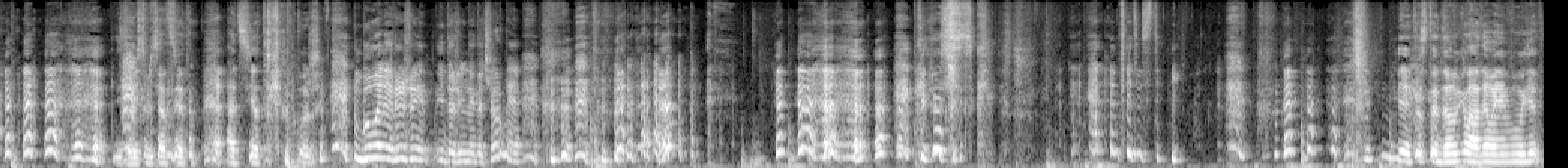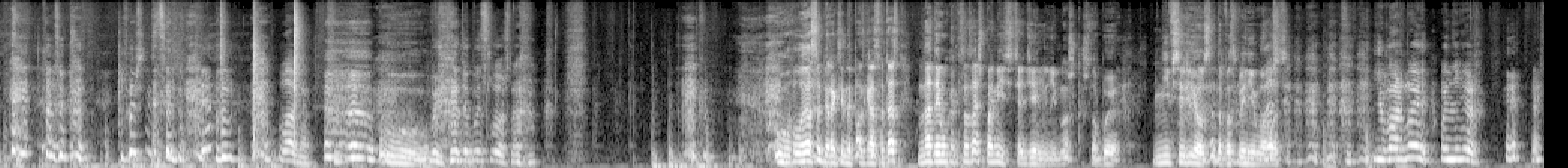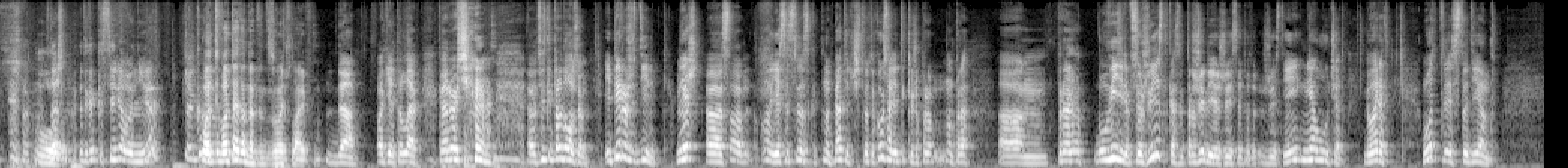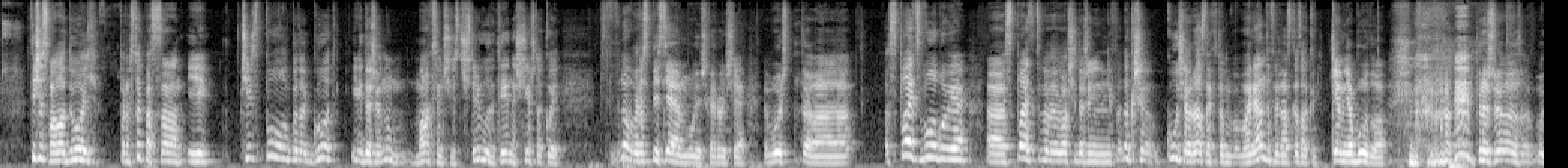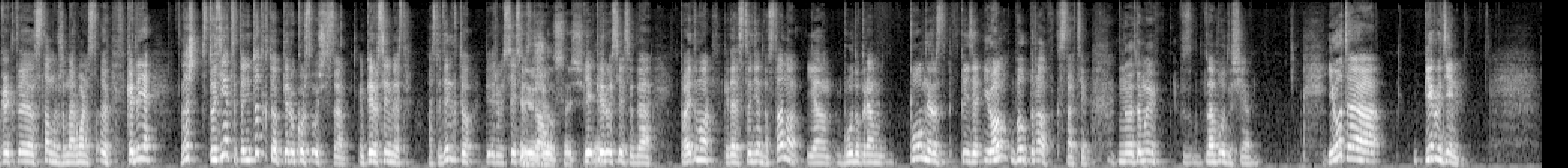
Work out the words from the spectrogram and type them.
В зависимости от цвета, от цвета кожи. Бывали рыжие и даже иногда черные. Короче, опять истерия. Это стыдно выкладывать будет. Ладно, блин, это будет сложно. у, У нас суперактивный подкаст. Вот раз надо его как-то, знаешь, пометить отдельно немножко, чтобы не всерьез это воспринималось. Юморной универ. Знаешь, это как сериал универ. только Вот, вот это надо называть лайвом. Да, окей, это live. Короче, все-таки продолжим. И первый же день. Мне ж, э, с, э, ну, если как, ну, пятый, четвертый курс, они такие уже про, ну, про, эм, про- увидели всю жизнь, как сказать, прожили жизнь, эту жизнь, и меня учат. Говорят, вот ты студент, ты сейчас молодой, простой пацан, и через полгода, год, или даже, ну, максимум через 4 года ты начнешь такой, ну, распиздяем будешь, короче, будешь э, спать в обуви, э, спать вообще даже не... Ну, куча разных там вариантов я рассказал, как, кем я буду. Прошу, как-то стану уже нормально. Э, Когда я... Знаешь, студент это не тот, кто первый курс учится, первый семестр, а студент, кто первую сессию сдал. Сессию, да. Первую сессию, да. Поэтому, когда я студентом стану, я буду прям полный распиздя. И он был прав, кстати. Но это мы на будущее. И вот а, первый день.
